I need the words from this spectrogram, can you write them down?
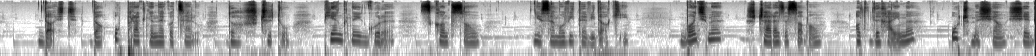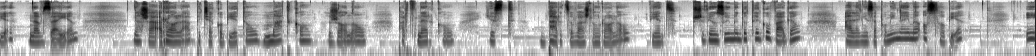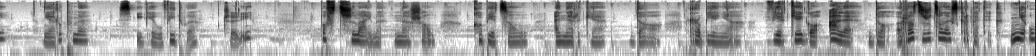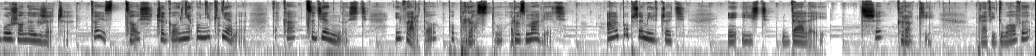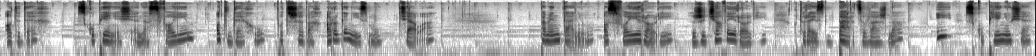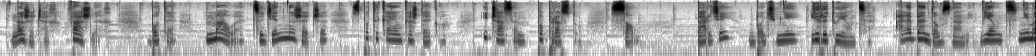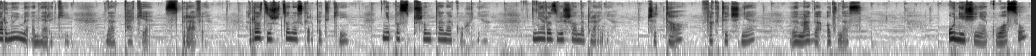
dojść do upragnionego celu, do szczytu pięknej góry, skąd są niesamowite widoki. Bądźmy szczere ze sobą, oddychajmy, uczmy się siebie nawzajem. Nasza rola bycia kobietą, matką, żoną, partnerką jest bardzo ważną rolą, więc przywiązujmy do tego wagę, ale nie zapominajmy o sobie i nie róbmy z igieł widły, czyli powstrzymajmy naszą kobiecą energię do robienia wielkiego, ale do rozrzuconych skarpetek, nieułożonych rzeczy. To jest coś, czego nie unikniemy. Taka codzienność i warto po prostu rozmawiać albo przemilczeć i iść dalej. Trzy kroki. Prawidłowy oddech, skupienie się na swoim oddechu, potrzebach organizmu, ciała, pamiętaniu o swojej roli, życiowej roli, która jest bardzo ważna i skupieniu się na rzeczach ważnych, bo te małe, codzienne rzeczy spotykają każdego i czasem po prostu są bardziej bądź mniej irytujące, ale będą z nami, więc nie marnujmy energii na takie sprawy. Rozrzucone skarpetki, nieposprzątana kuchnia, nierozwieszone pranie. Czy to faktycznie wymaga od nas uniesienia głosu,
